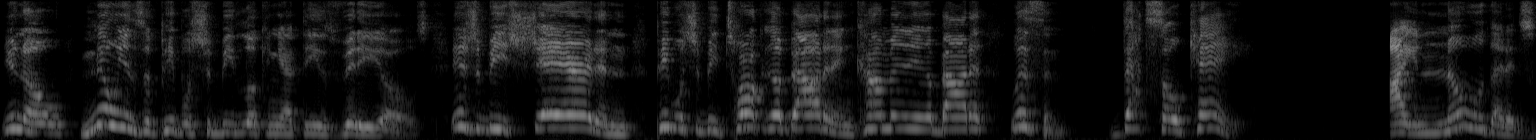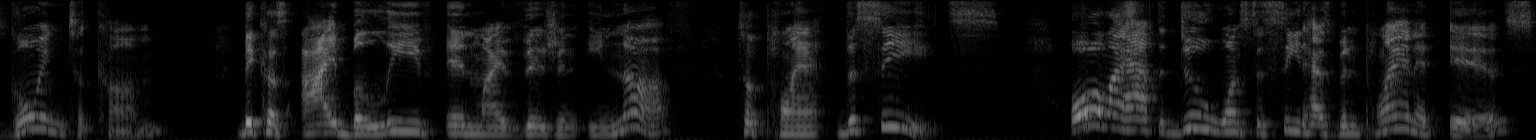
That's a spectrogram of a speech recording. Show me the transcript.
you know, millions of people should be looking at these videos. It should be shared and people should be talking about it and commenting about it. Listen, that's okay. I know that it's going to come because I believe in my vision enough to plant the seeds. All I have to do once the seed has been planted is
